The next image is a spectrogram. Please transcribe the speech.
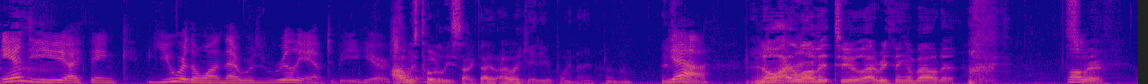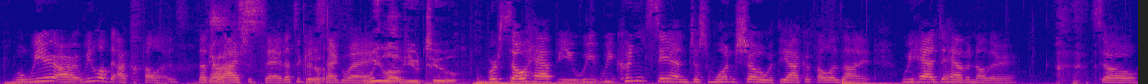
you. Andy, I think you were the one that was really amped to be here. I so- was totally psyched. I, I like 88.9. I don't know. Yeah. No, I love it too. Everything about it. Well, Swear. Well, we are. We love the Acafellas. That's what I Yes. should say. That's a good segue. We love you too. We're so happy. We we couldn't stand just one show with the Acafellas on it. We had to have another. So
